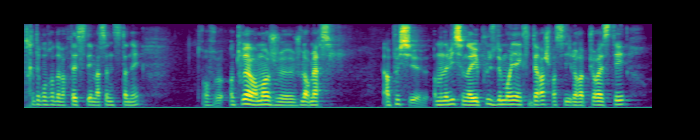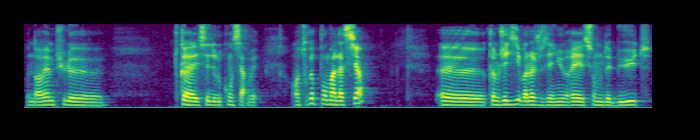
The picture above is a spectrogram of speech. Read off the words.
très très content d'avoir testé Emerson cette année. En tout cas, vraiment, je, le remercie. Un peu, à mon avis, si on avait plus de moyens, etc., je pense qu'il aurait pu rester. On aurait même pu le. En tout cas, essayer de le conserver. En tout cas, pour Malasia, euh, comme j'ai dit, voilà, je vous ai énuméré son nombre de buts,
